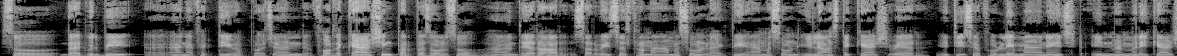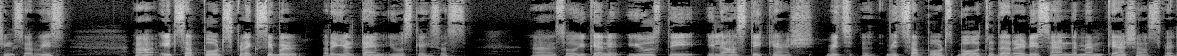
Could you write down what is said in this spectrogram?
So that will be uh, an effective approach. And for the caching purpose also, uh, there are services from Amazon like the Amazon ElastiCache where it is a fully managed in-memory caching service. Uh, it supports flexible real-time use cases. Uh, so you can use the ElastiCache, which which supports both the Redis and the Memcache as well.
